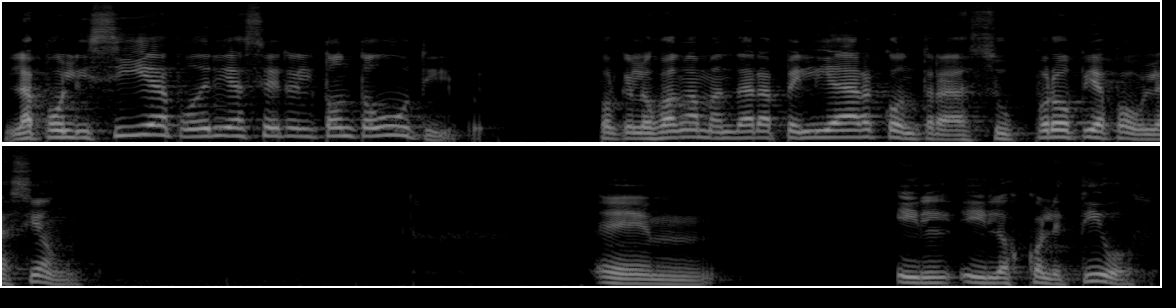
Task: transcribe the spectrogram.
La policía podría ser el tonto útil, pues, porque los van a mandar a pelear contra su propia población. Em, y, los colectivos,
